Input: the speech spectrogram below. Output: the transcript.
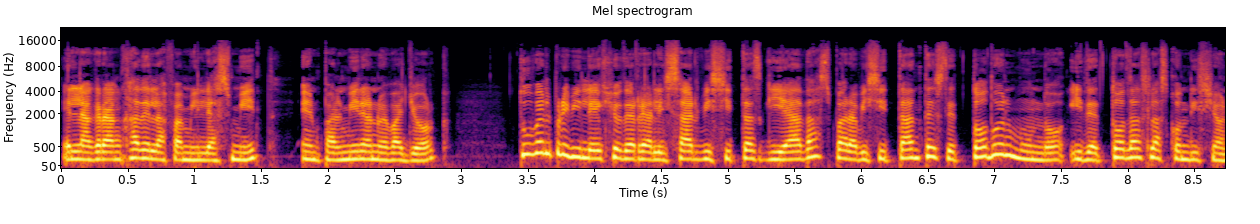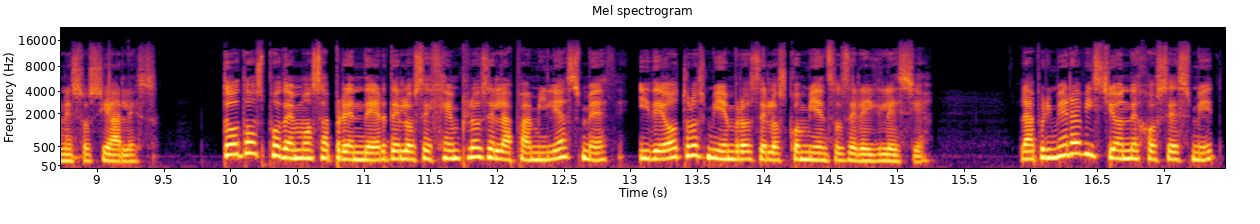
En la granja de la familia Smith, en Palmira, Nueva York, tuve el privilegio de realizar visitas guiadas para visitantes de todo el mundo y de todas las condiciones sociales. Todos podemos aprender de los ejemplos de la familia Smith y de otros miembros de los comienzos de la Iglesia. La primera visión de José Smith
